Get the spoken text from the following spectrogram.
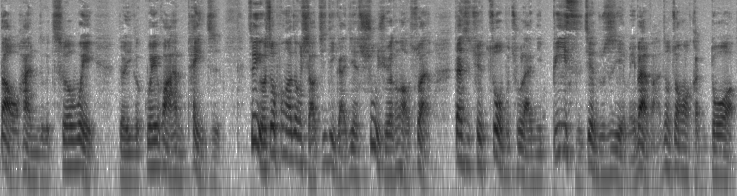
道和这个车位的一个规划和配置，所以有时候碰到这种小基地改建，数学很好算，但是却做不出来，你逼死建筑师也没办法，这种状况很多。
